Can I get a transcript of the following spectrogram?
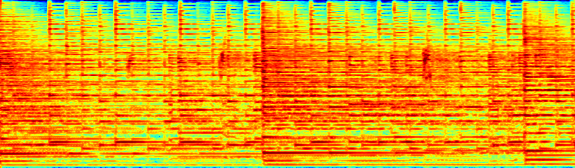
thank you.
